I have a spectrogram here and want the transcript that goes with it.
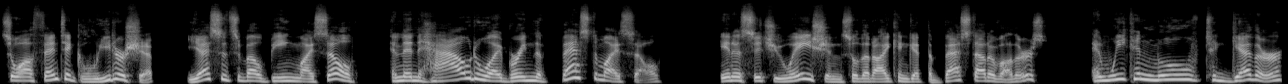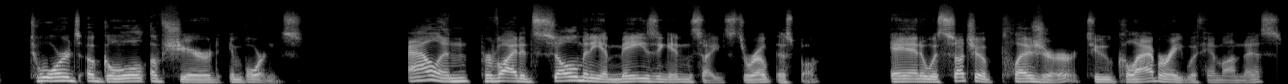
So, authentic leadership, yes, it's about being myself. And then, how do I bring the best of myself in a situation so that I can get the best out of others and we can move together towards a goal of shared importance? Alan provided so many amazing insights throughout this book. And it was such a pleasure to collaborate with him on this.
